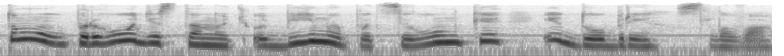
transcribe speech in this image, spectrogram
Тому у пригоді стануть обійми, поцілунки і добрі слова.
